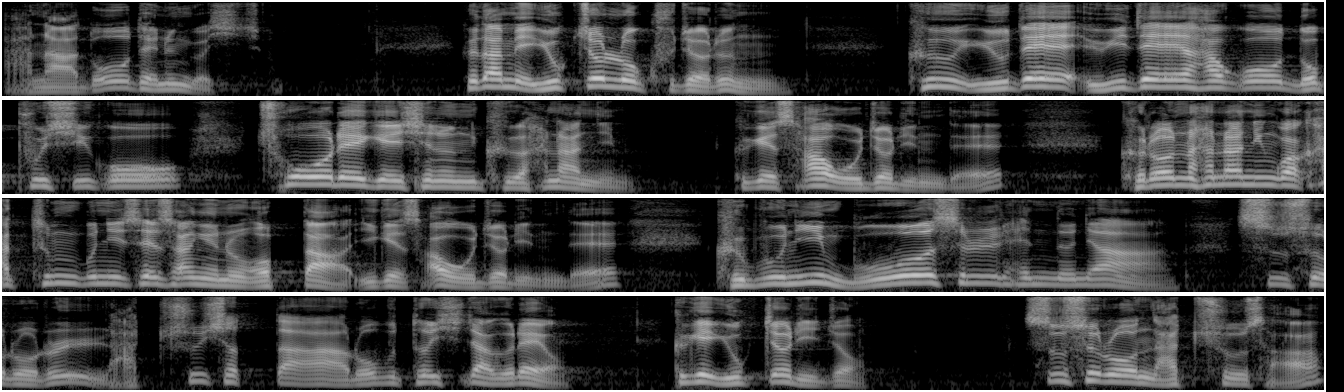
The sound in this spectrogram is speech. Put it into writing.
않아도 되는 것이죠. 그다음에 6절로 9절은 그 유대 위대하고 높으시고 초월해 계시는 그 하나님 그게 4, 5절인데 그런 하나님과 같은 분이 세상에는 없다. 이게 4, 5절인데 그분이 무엇을 했느냐? 스스로를 낮추셨다로부터 시작을 해요. 그게 6절이죠. 스스로 낮추사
